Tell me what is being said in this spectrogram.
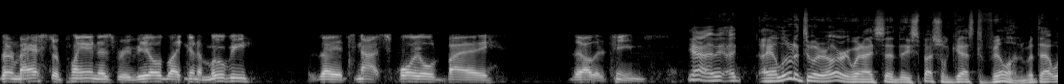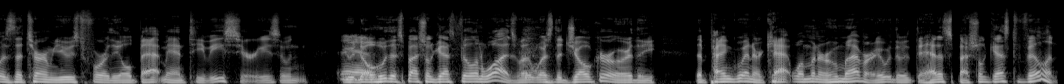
their master plan is revealed, like in a movie, that it's not spoiled by the other teams. Yeah, I, mean, I, I alluded to it earlier when I said the special guest villain, but that was the term used for the old Batman TV series when you Yeah. know who the special guest villain was, whether it was the Joker or the the Penguin or Catwoman or whomever. It, they had a special guest villain.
